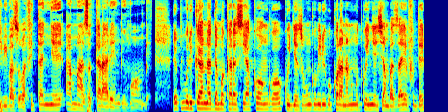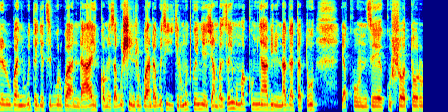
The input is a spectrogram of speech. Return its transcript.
ibibazo bafitanye amazi atararenga inkombe. Repubulika na demokarasi ya kongo kugeza ubu ngubu iri gukorana n'umutwe w'inyeshyamba za fdr urwanya ubutegetsi bw'u rwanda. Ikomeza gushinja u rwanda gushyigikira umutwe w'inyeshyamba za mu makumyabiri na gatatu. Yakunze gushotora u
